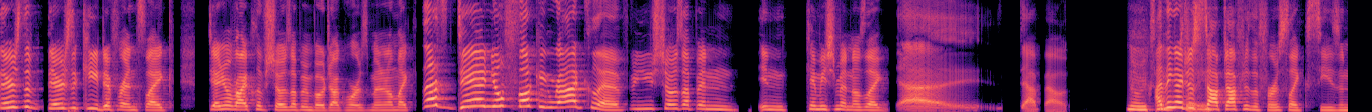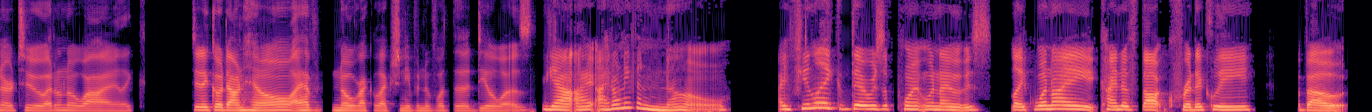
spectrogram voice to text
there's the there's a key difference. Like Daniel Radcliffe shows up in BoJack Horseman, and I'm like, that's Daniel fucking Radcliffe. And he shows up in in Kimmy Schmidt, and I was like, uh, tap out. no, I think I just stopped after the first like season or two. I don't know why. Like, did it go downhill? I have no recollection even of what the deal was. Yeah, I I don't even know. I feel like there was a point when I was like when I kind of thought critically about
